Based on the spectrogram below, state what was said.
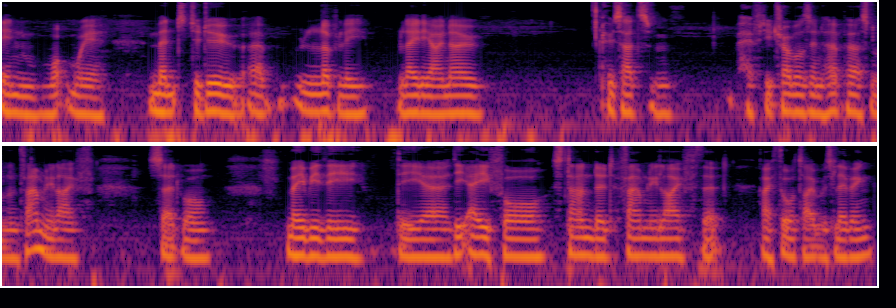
in what we're meant to do. A lovely lady I know who's had some hefty troubles in her personal and family life said, "Well, maybe the the uh, the A4 standard family life that I thought I was living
